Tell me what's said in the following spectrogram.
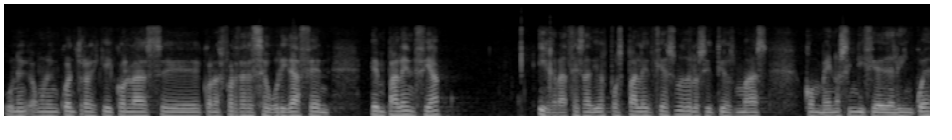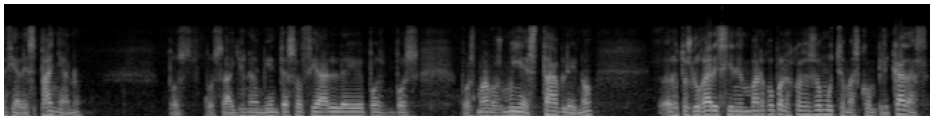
un, encuentro aquí con las, eh, con las fuerzas de seguridad en, en Palencia. Y gracias a Dios, pues Palencia es uno de los sitios más con menos índice de delincuencia de España, ¿no? Pues, pues hay un ambiente social eh, pues, pues, pues vamos, muy estable, ¿no? En otros lugares, sin embargo, pues las cosas son mucho más complicadas.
